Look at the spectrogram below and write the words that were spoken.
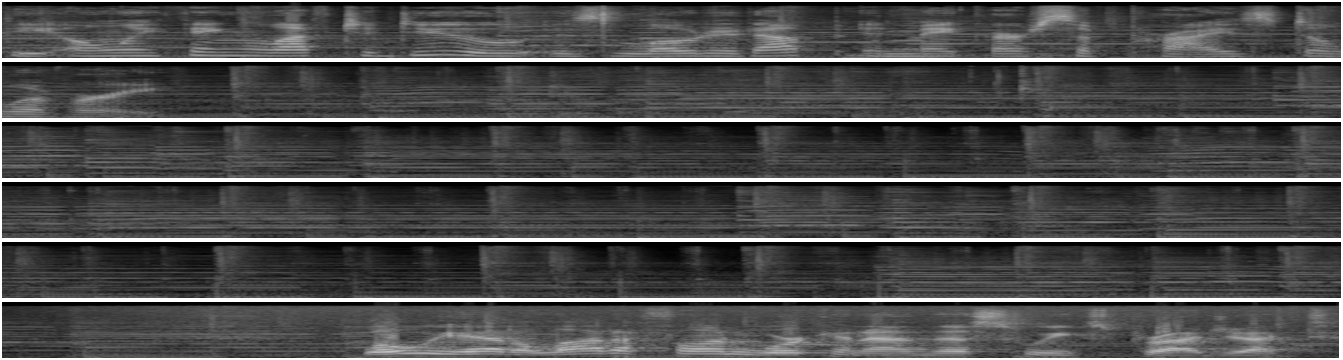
The only thing left to do is load it up and make our surprise delivery. Well, we had a lot of fun working on this week's project,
